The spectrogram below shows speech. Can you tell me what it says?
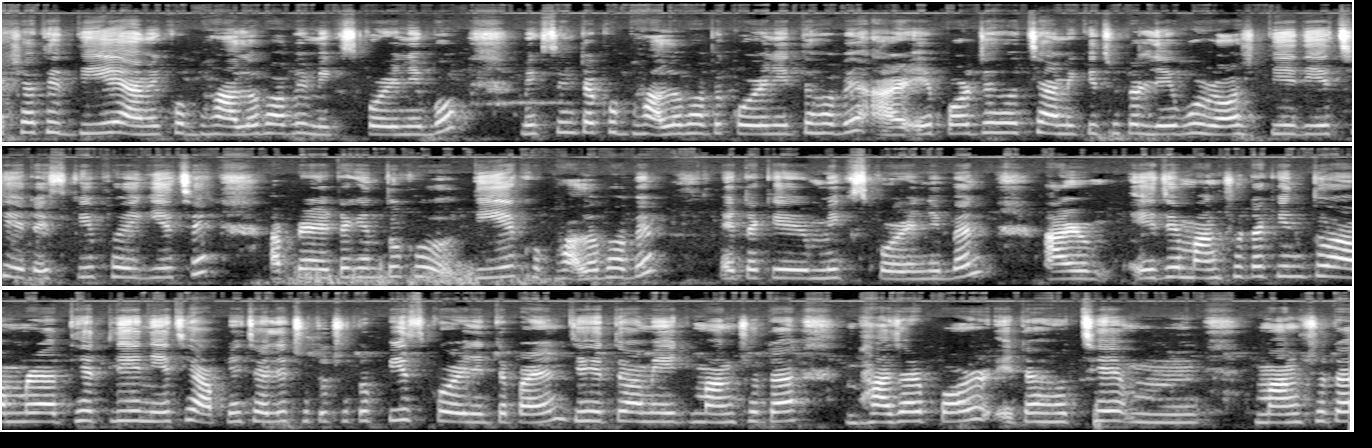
একসাথে দিয়ে আমি খুব ভালোভাবে মিক্স করে নেব। মিক্সিংটা খুব ভালোভাবে করে নিতে হবে। আর এ পর্যায়ে হচ্ছে আমি কিছুটা লেবুর রস দিয়ে দিয়েছি, এটা স্কিপ হয়ে গিয়েছে। আপনারা এটা কিন্তু দিয়ে খুব ভালোভাবে এটাকে মিক্স করে নেবেন। আর এই যে মাংসটা কিন্তু আমরা থেতলিয়ে নিয়েছি, আপনি চাইলে ছোট ছোট পিস করে নিতে পারেন। যেহেতু আমি এই মাংসটা ভাজার পর এটা হচ্ছে মাংসটা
